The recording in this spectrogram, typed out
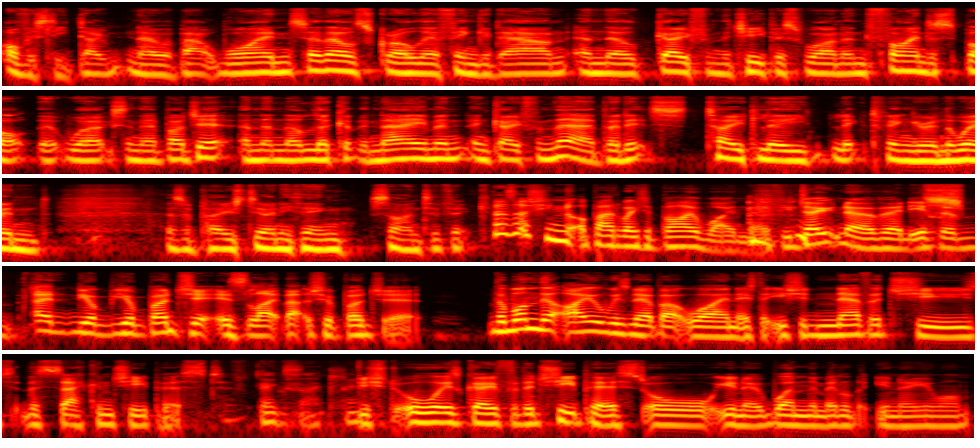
obviously don't know about wine, so they'll scroll their finger down and they'll go from the cheapest one and find a spot that works in their budget, and then they'll look at the name and, and go from there. But it's totally licked finger in the wind. as opposed to anything scientific. That's actually not a bad way to buy wine, though. If you don't know of any of them, and your, your budget is like that's your budget. The one that I always know about wine is that you should never choose the second cheapest. Exactly. You should always go for the cheapest or, you know, one in the middle that you know you want.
